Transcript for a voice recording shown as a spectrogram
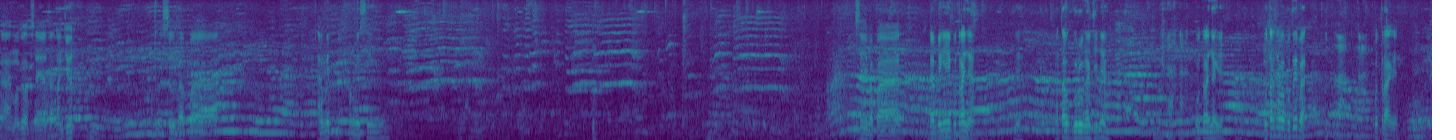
Nah, monggo saya tak lanjut. Permisi Bapak Amit Pak, permisi. Si Bapak dampingi putranya. Ya. Atau guru ngajinya? Putranya ya. Putra sama putri, Pak? Putra, putra. Putra ya. Oh, iya.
